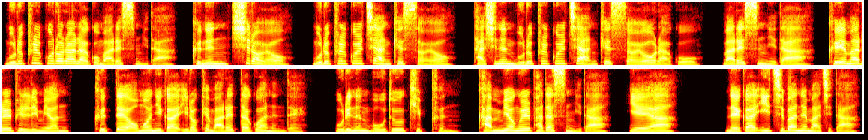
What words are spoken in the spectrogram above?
무릎을 꿇어라 라고 말했습니다. 그는 싫어요. 무릎을 꿇지 않겠어요. 다시는 무릎을 꿇지 않겠어요 라고 말했습니다. 그의 말을 빌리면 그때 어머니가 이렇게 말했다고 하는데 우리는 모두 깊은 감명을 받았습니다. 얘야, 내가 이 집안의 맞이다.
